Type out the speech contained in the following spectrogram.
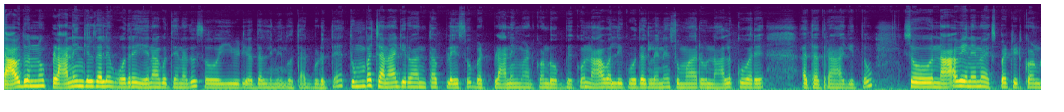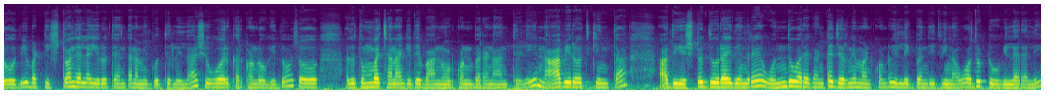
ಯಾವುದನ್ನು ಪ್ಲ್ಯಾನಿಂಗ್ ಇಲ್ದಲೇ ಹೋದರೆ ಏನಾಗುತ್ತೆ ಅನ್ನೋದು, ಸೊ ಈ ವಿಡಿಯೋದಲ್ಲಿ ನಿಮಗೆ ಗೊತ್ತಾಗ್ಬಿಡುತ್ತೆ. ತುಂಬ ಚೆನ್ನಾಗಿರೋವಂಥ ಪ್ಲೇಸು, ಬಟ್ ಪ್ಲ್ಯಾನಿಂಗ್ ಮಾಡ್ಕೊಂಡು ಹೋಗಬೇಕು. ನಾವು ಅಲ್ಲಿಗೆ ಹೋದಾಗ್ಲೇ ಸುಮಾರು ನಾಲ್ಕೂವರೆ ಹತ್ತತ್ರ ಆಗಿತ್ತು. ಸೊ ನಾವೇನೇನೋ ಎಕ್ಸ್ಪೆಕ್ಟ್ ಇಟ್ಕೊಂಡು ಹೋದ್ವಿ ಬಟ್ ಇಷ್ಟೊಂದೆಲ್ಲ ಇರುತ್ತೆ ಅಂತ ನಮಗೆ ಗೊತ್ತಿರಲಿಲ್ಲ. ಶಿವ ಅವ್ರು ಕರ್ಕೊಂಡು ಹೋಗಿದ್ದು. ಸೊ ಅದು ತುಂಬ ಚೆನ್ನಾಗಿದೆ, ಬಾ ನೋಡ್ಕೊಂಡು ಬರೋಣ ಅಂಥೇಳಿ ನಾವಿರೋದಕ್ಕಿಂತ ಅದು ಎಷ್ಟು ದೂರ ಇದೆ ಅಂದರೆ ಒಂದೂವರೆ ಗಂಟೆ ಜರ್ನಿ ಮಾಡಿಕೊಂಡು ಇಲ್ಲಿಗೆ ಬಂದಿದ್ವಿ ನಾವು. ಅದು ಟೂ ವೀಲರಲ್ಲಿ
